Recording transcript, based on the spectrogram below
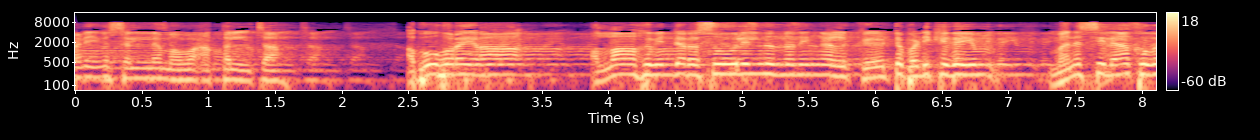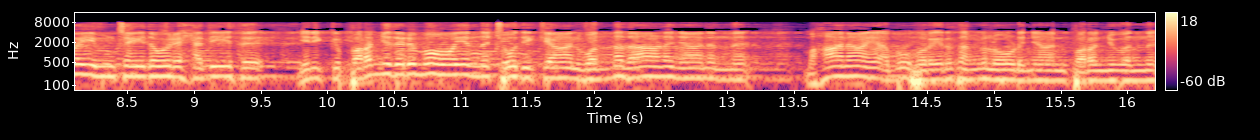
عليه وسلم وعقلته أبو هريرة അള്ളാഹുവിന്റെ റസൂലിൽ നിന്ന് നിങ്ങൾ കേട്ട് പഠിക്കുകയും മനസ്സിലാക്കുകയും ചെയ്ത ഒരു ഹദീസ് എനിക്ക് പറഞ്ഞു തരുമോ എന്ന് ചോദിക്കാൻ വന്നതാണ് ഞാനെന്ന് മഹാനായ അബൂഹുറൈറ തങ്ങളോട് ഞാൻ പറഞ്ഞുവെന്ന്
